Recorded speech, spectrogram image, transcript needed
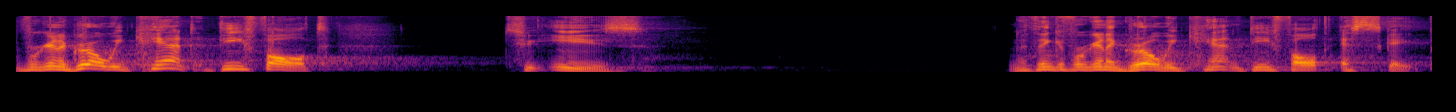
If we're going to grow, we can't default to ease. And I think if we're going to grow, we can't default escape.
